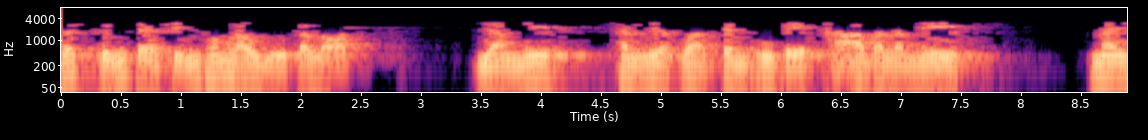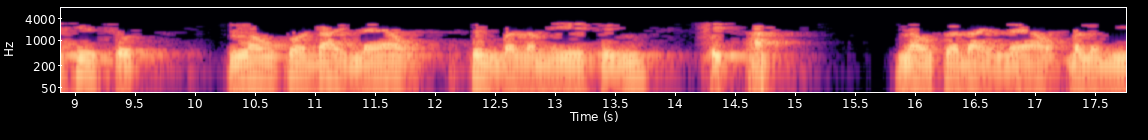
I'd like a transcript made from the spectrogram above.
นึกถึงแต่สิ่งของเราอยู่ตลอด อย่างนี้ท่านเรียกว่าเป็นอุเบกขาบารมี ในที่สุดเราก็ได้แล้ว ซึ่งบารมีถึงสิบทัศเราก็ได้แล้วบารมี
